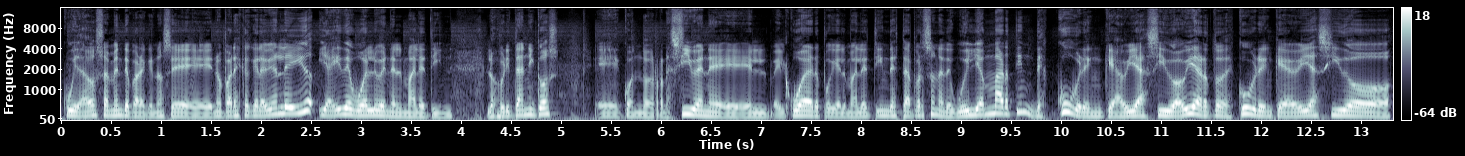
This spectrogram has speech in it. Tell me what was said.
cuidadosamente para que no, se, no parezca que la habían leído y ahí devuelven el maletín. Los británicos, eh, cuando reciben eh, el, cuerpo y el maletín de esta persona, de William Martin, descubren que había sido abierto, descubren que había sido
